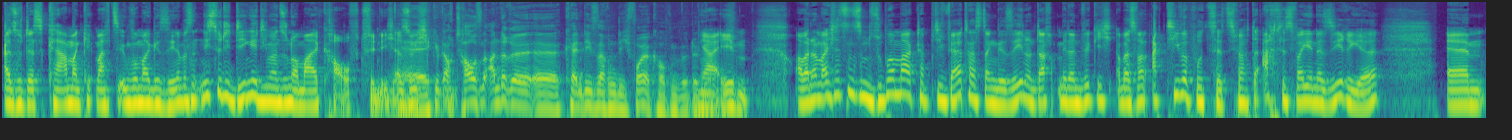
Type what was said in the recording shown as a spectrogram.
Also das, klar, man, man hat es irgendwo mal gesehen, aber es sind nicht so die Dinge, die man so normal kauft, finde ich. Also äh, ich, es gibt auch tausend andere äh, Candy-Sachen, die ich vorher kaufen würde. ja, eben. Aber dann war ich letztens im Supermarkt, habe die Werthers dann gesehen und dachte mir dann wirklich, aber es war ein aktiver Prozess. Ich dachte, ach, das war ja in der Serie. Ähm,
